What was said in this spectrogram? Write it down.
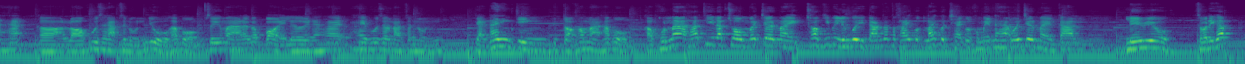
นะฮะก็รอผู้สนับสนุนอยู่ครับผมซื้อมาแล้วก็ปล่อยเลยนะฮะให้ผู้สนับสนุนอยากได้จริงๆ ติดต่อเข้ามาครับผม ขอบคุณมากครับที่รับชม ไว้เจอใหม่ ชอบคลิปอย่าลืมกดติดตาม subscribe กดไลค์ กดแชร์ กดคอมเมนต์นะฮะ ไว้เจอใหม่กับการ รีวิว สวัสดีครับ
